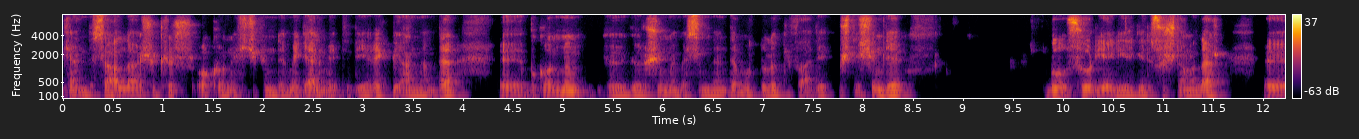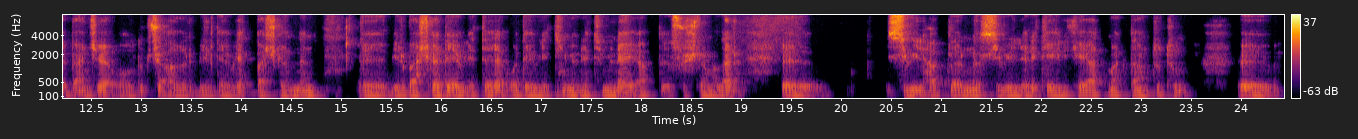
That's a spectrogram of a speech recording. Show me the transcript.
kendisi Allah'a şükür o konu hiç gündeme gelmedi diyerek bir anlamda e, bu konunun e, görüşülmemesinden de mutluluk ifade etmişti. Şimdi bu Suriye ile ilgili suçlamalar e, bence oldukça ağır bir devlet başkanının e, bir başka devlete, o devletin yönetimine yaptığı suçlamalar e, sivil haklarını, sivilleri tehlikeye atmaktan tutun, e,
